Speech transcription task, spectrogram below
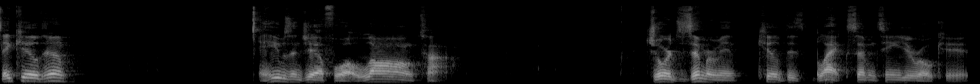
They killed him. And he was in jail for a long time. George Zimmerman killed this black 17 year old kid.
